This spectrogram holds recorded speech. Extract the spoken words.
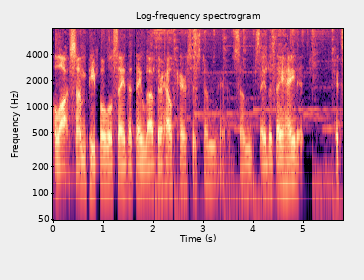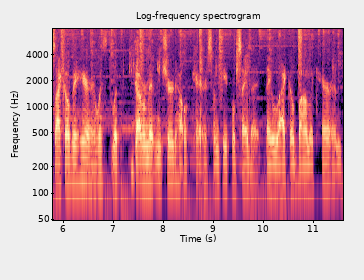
a lot some people will say that they love their healthcare system, and some say that they hate it. It's like over here with with government insured healthcare. Some people say that they like Obamacare, and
